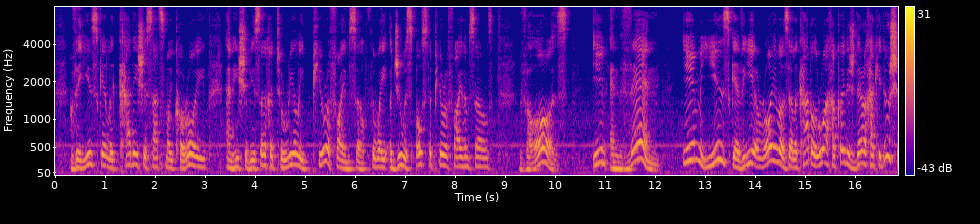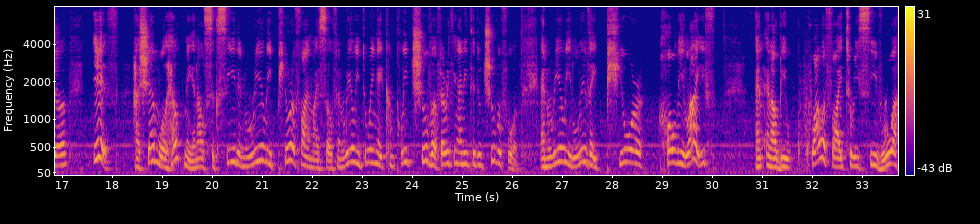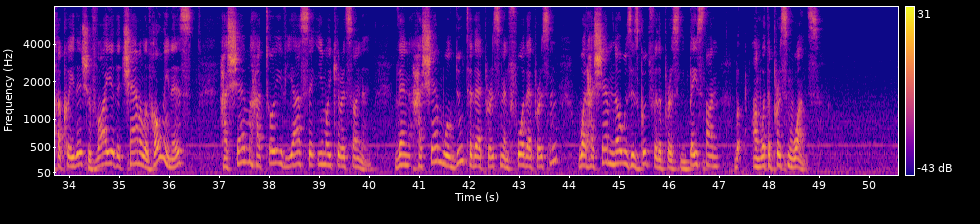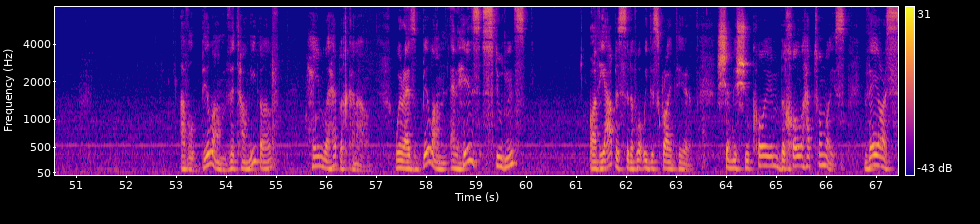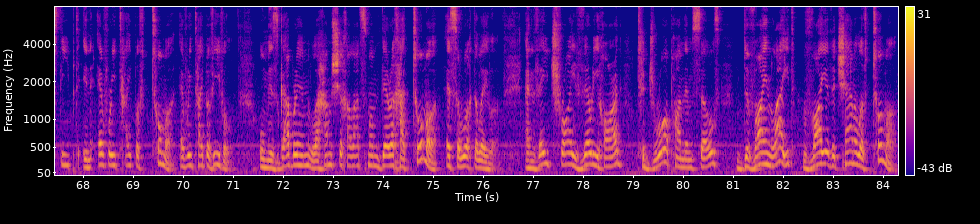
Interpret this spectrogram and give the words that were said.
koroi, and he should be zeichet to really purify himself the way a Jew is supposed to purify themselves. V'oz, im, and then, im if Hashem will help me and I'll succeed in really purifying myself and really doing a complete tshuva for everything I need to do tshuva for and really live a pure, holy life. And, and I'll be qualified to receive Ruach HaKodesh via the channel of holiness. Hashem hatoiv yase imoy kiretzoinen. Then Hashem will do to that person and for that person what Hashem knows is good for the person based on on what the person wants. Avol Bilam v'talmidov heim lehepech kanal. Whereas Bilam and his students are the opposite of what we described here. Shemishukoim bechol hatumos. They are steeped in every type of tuma, every type of evil. Umizgabrim lahamshich alatzmam derech hatuma esaruach delela and they try very hard to draw upon themselves divine light via the channel of Tuma.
